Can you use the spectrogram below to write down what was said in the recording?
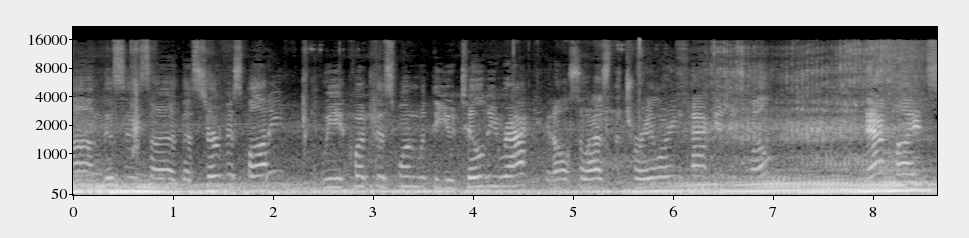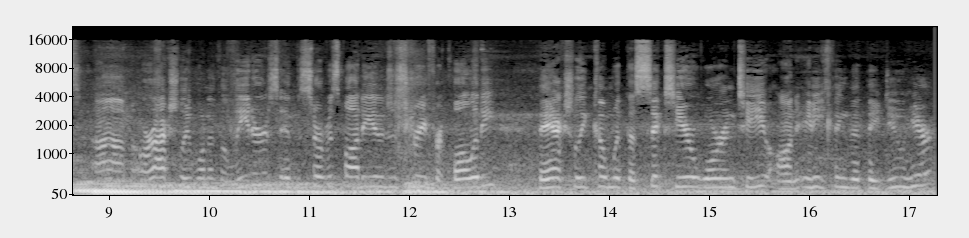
Um, this is uh, the service body. We equipped this one with the utility rack. It also has the trailering package as well. Knapheides um, are actually one of the leaders in the service body industry for quality. They actually come with a six-year warranty on anything that they do here.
